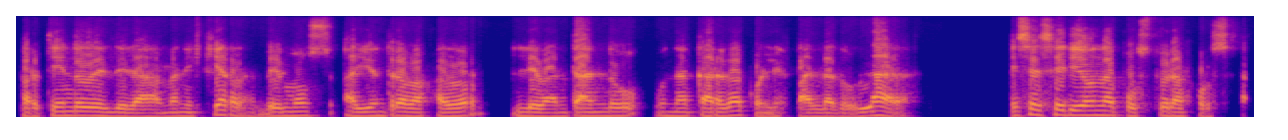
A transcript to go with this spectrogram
Partiendo desde la mano izquierda, vemos hay un trabajador levantando una carga con la espalda doblada. Esa sería una postura forzada.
